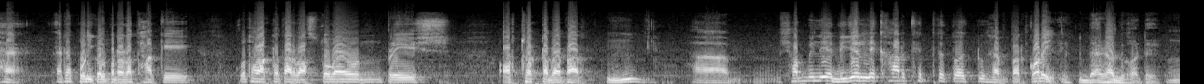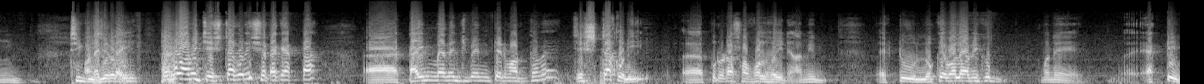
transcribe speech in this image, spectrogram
হ্যাঁ একটা পরিকল্পনাটা থাকে কোথাও একটা তার বাস্তবায়ন প্রেস অর্থ একটা ব্যাপার। সব মিলিয়ে নিজের লেখার ক্ষেত্রে তো একটু হ্যাম্পার করেই। ব্যাঘাত ঘটে। ঠিক তবুও আমি চেষ্টা করি সেটাকে একটা টাইম ম্যানেজমেন্টের মাধ্যমে চেষ্টা করি পুরোটা সফল হই না। আমি একটু লোকে বলে আমি খুব মানে অ্যাক্টিভ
